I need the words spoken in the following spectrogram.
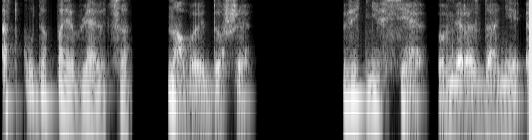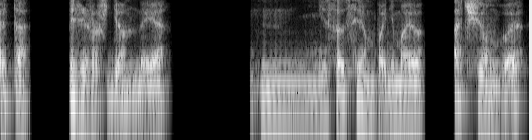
откуда появляются новые души. Ведь не все в мироздании это перерожденные. Не совсем понимаю, «О чем вы?»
